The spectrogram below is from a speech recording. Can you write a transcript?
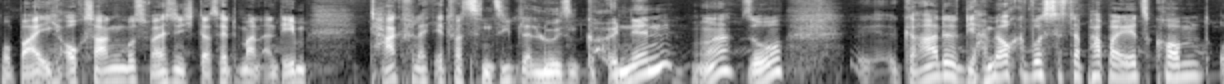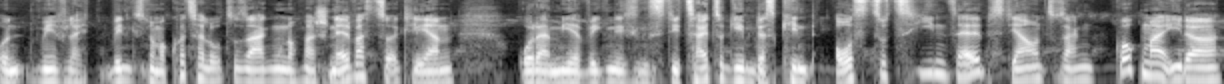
Wobei ich auch sagen muss, weiß nicht, das hätte man an dem Tag vielleicht etwas sensibler lösen können. Ja, so. Äh, Gerade, die haben ja auch gewusst, dass der Papa jetzt kommt und mir vielleicht wenigstens nochmal kurz Hallo zu sagen, nochmal schnell was zu erklären oder mir wenigstens die Zeit zu geben, das Kind auszuziehen selbst, ja, und zu sagen, guck mal, Ida,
